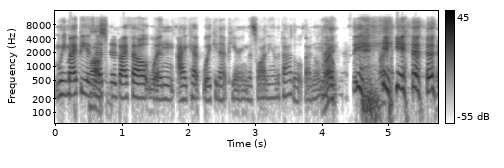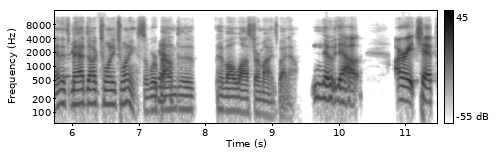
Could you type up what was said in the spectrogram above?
We might be as nuts as I felt when I kept waking up hearing the swatting of the paddles. I don't know. Right. See? And it's Mad Dog 2020, so we're Yeah. bound to have all lost our minds by now. No doubt. All right, Chip.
